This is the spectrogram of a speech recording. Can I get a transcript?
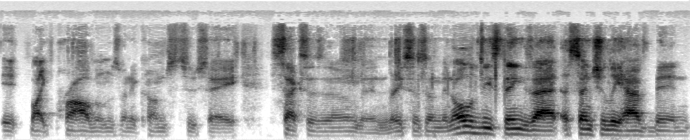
it, like problems when it comes to say sexism and racism and all of these things that essentially have been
